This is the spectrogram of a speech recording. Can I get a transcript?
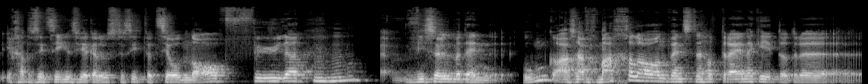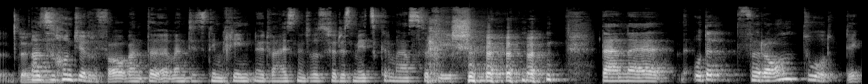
ich habe das jetzt irgendwie gerade aus der Situation nachfühlen. Mhm. Wie soll man denn umgehen? Also einfach machen lassen und wenn es dann halt Tränen gibt oder äh, dann... Also es kommt ja darauf an, wenn, wenn jetzt dein Kind nicht weiss, nicht, was für ein Metzgermesser ist, dann äh, oder die Verantwortung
